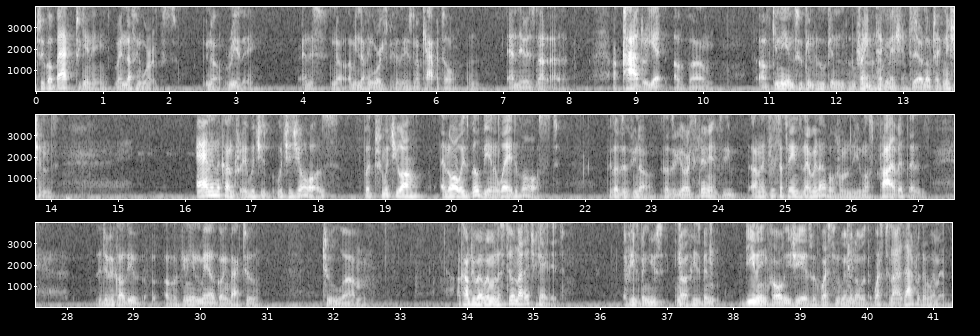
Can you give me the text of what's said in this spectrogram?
to go back to Guinea when nothing works, you know, really. And this, you know, I mean, nothing works because there's no capital, and, and there is not a, a cadre yet of um, of Guineans who can who can who Trained can, who can- there are no technicians, and in a country which is which is yours, but from which you are and always will be in a way divorced, because of you know because of your experience. You, and this obtains in every level, from the most private, that is the difficulty of, of a Guinean male going back to to um, a country where women are still not educated. If he's been used, you know, if he's been dealing for all these years with Western women or with Westernized African women,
